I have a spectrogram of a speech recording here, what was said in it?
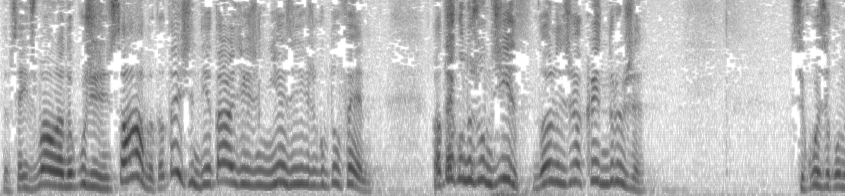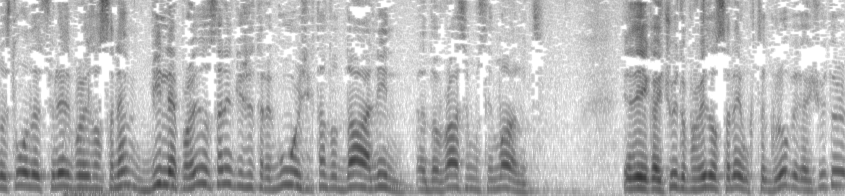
Sepse ixhmaun atë kohë ishin sahabët, ata ishin dijetarët ishin njerëz që kishin kuptuar fenë. Ata e kundërshtuan të gjithë, dolën me diçka krejt ndryshe. Sikurse kundërshtuan dhe sunetin e Profetit sallallahu alajhi wasallam, bile Profeti sallallahu alajhi wasallam kishte treguar që këta do dalin dhe do vrasin muslimanët. Edhe i ka quajtur Profeti sallallahu alajhi wasallam këtë grup i ka quajtur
